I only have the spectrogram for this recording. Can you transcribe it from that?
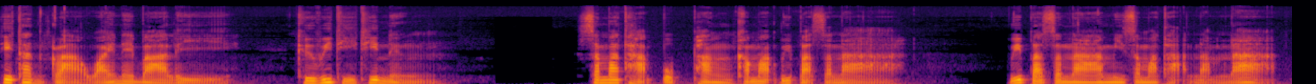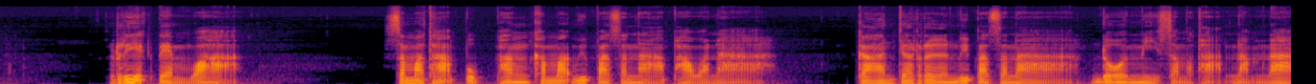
ที่ท่านกล่าวไว้ในบาลี คือวิธีที่หนึ่งสมถะปุพังคมะวิปัสนา วิปัสนามีสมถะนำหน้า เรียกเต็มว่า สมถะปุพังคมะวิปัสนาภาวนา การเจริญวิปัสนาโดยมีสมถะนำหน้า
